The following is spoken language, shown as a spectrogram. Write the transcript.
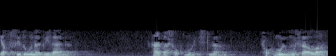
يقصدون بلالا. هذا حكم الإسلام حكم المساواة.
